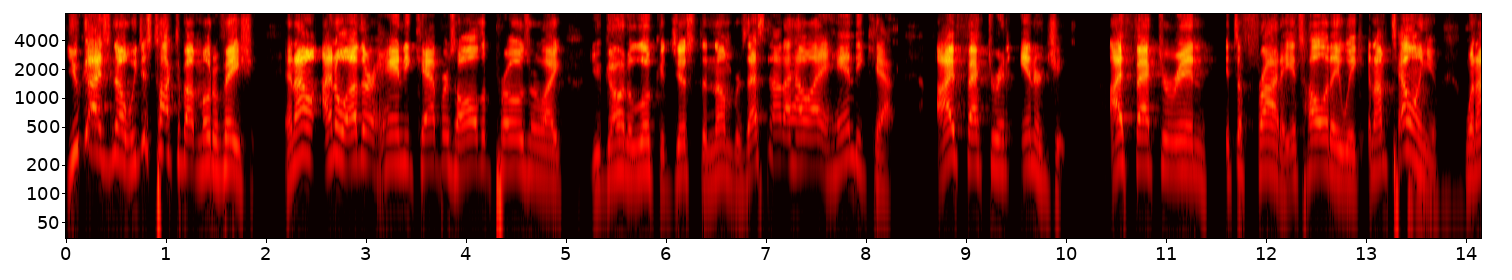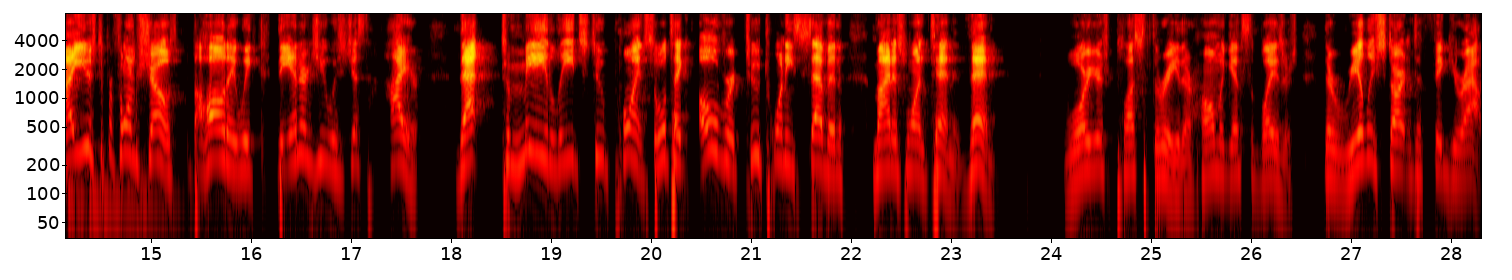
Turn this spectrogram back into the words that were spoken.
You guys know we just talked about motivation, and I I know other handicappers, all the pros are like, you got to look at just the numbers. That's not how I handicap. I factor in energy. I factor in it's a Friday, it's holiday week, and I'm telling you, when I used to perform shows the holiday week, the energy was just higher. That to me leads to points. So we'll take over 227 minus 110. Then Warriors plus three. They're home against the Blazers. They're really starting to figure out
